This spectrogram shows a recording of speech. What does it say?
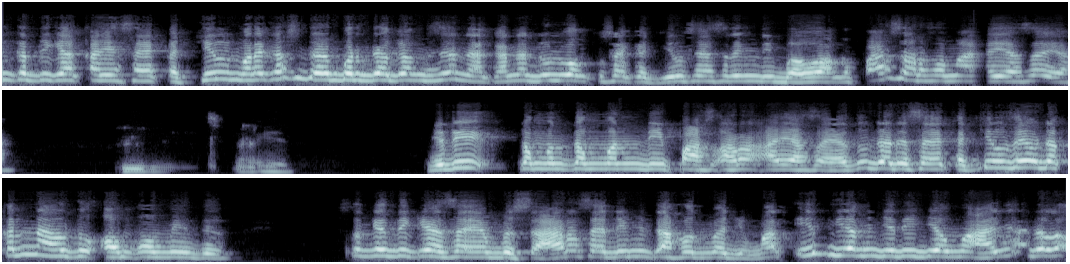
yang ketika kayak saya kecil, mereka sudah berdagang di sana. Karena dulu waktu saya kecil, saya sering dibawa ke pasar sama ayah saya. Hmm, iya. Jadi teman-teman di pasar ayah saya tuh dari saya kecil saya udah kenal tuh om-om itu. Ketika saya besar, saya diminta khutbah Jumat, itu yang jadi jamaahnya adalah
